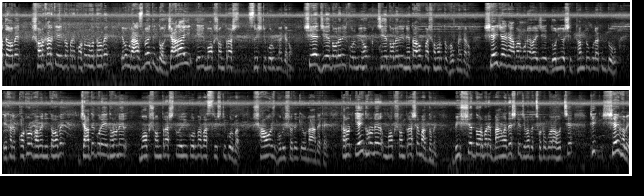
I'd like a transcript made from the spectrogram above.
হতে হবে, সরকারকে এই ব্যাপারে কঠোর হতে হবে এবং রাজনৈতিক দল, যারাই এই মব সন্ত্রাস সৃষ্টি করুক না কেন, সে যে দলেরই কর্মী হোক, যে দলেরই নেতা হোক বা সমর্থক হোক না কেন, সেই জায়গায় আমার মনে হয় যে দলীয় সিদ্ধান্তগুলো কিন্তু এখানে কঠোরভাবে নিতে হবে, যাতে করে এই ধরনের মব সন্ত্রাস তৈরি করবার বা সৃষ্টি করবার সাহস ভবিষ্যতে কেউ না দেখায়। কারণ এই ধরনের মব সন্ত্রাসের মাধ্যমে বিশ্বের দরবারে বাংলাদেশকে যেভাবে ছোট করা হচ্ছে, ঠিক সেইভাবে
